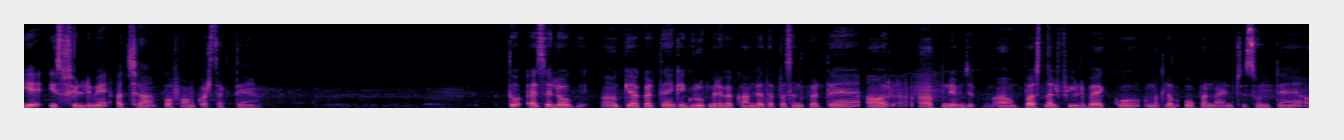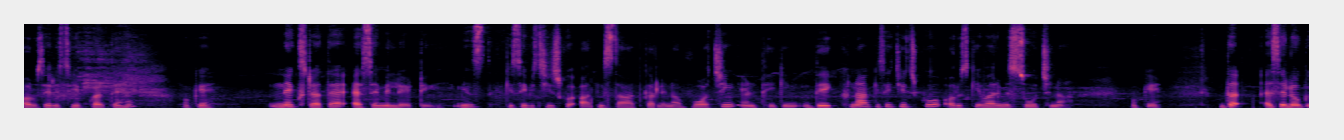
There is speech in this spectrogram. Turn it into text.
ये इस फ़ील्ड में अच्छा परफॉर्म कर सकते हैं। तो ऐसे लोग क्या करते हैं कि ग्रुप में रहकर काम ज़्यादा पसंद करते हैं और अपने पर्सनल फीडबैक को मतलब ओपन माइंड से सुनते हैं और उसे रिसीव करते हैं। ओके नेक्स्ट आता है एसेमिलेटिंग मीन्स किसी भी चीज़ को आत्मसात कर लेना वॉचिंग एंड थिंकिंग देखना किसी चीज़ को और उसके बारे में सोचना. ओके द, ऐसे लोग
